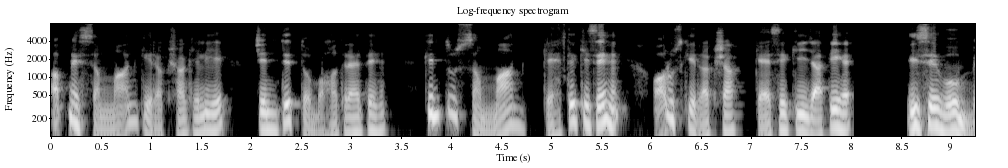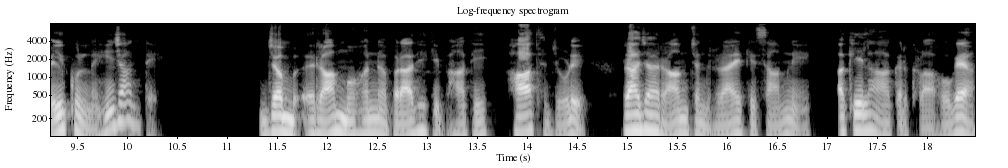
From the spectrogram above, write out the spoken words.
अपने सम्मान की रक्षा के लिए चिंतित तो बहुत रहते हैं, किंतु सम्मान कहते किसे हैं और उसकी रक्षा कैसे की जाती है, इसे वो बिल्कुल नहीं जानते। जब राम मोहन अपराधी की भांति हाथ जोड़े, राजा रामचंद्र राय के सामने अकेला आकर खड़ा हो गया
